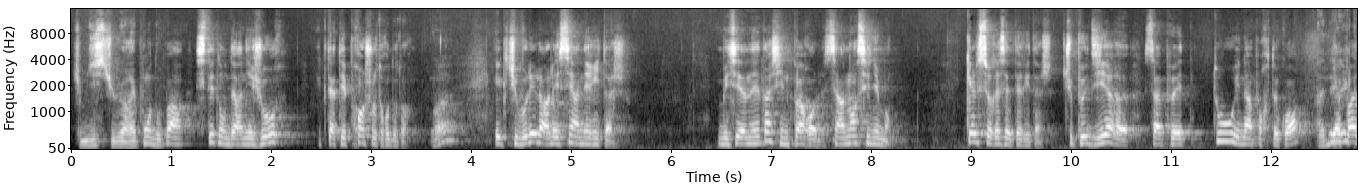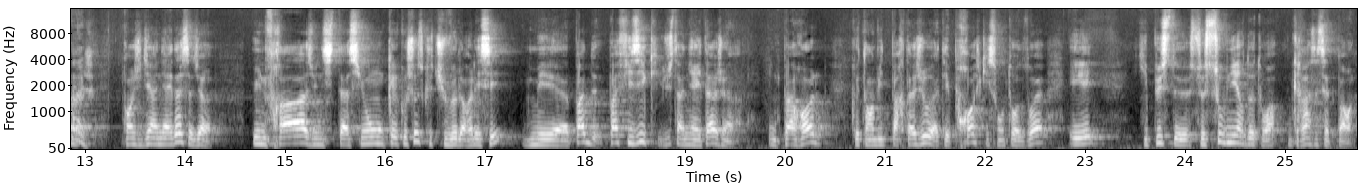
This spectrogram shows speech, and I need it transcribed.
tu me dis si tu veux répondre ou pas, si c'était ton dernier jour et que tu as tes proches autour de toi ouais. et que tu voulais leur laisser un héritage. Mais c'est un héritage, c'est une parole, c'est un enseignement. Quel serait cet héritage? Tu peux dire, euh, ça peut être tout et n'importe quoi. Un héritage. Pas de, quand je dis un héritage, c'est-à-dire une phrase, une citation, quelque chose que tu veux leur laisser, mais euh, pas, de, pas physique, juste un héritage, une parole que tu as envie de partager à tes proches qui sont autour de toi et qui puissent te, se souvenir de toi grâce à cette parole.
